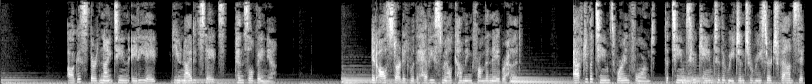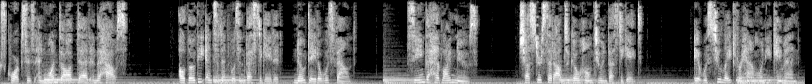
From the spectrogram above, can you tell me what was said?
August 3, 1988, United States, Pennsylvania. It all started with a heavy smell coming from the neighborhood. After the teams were informed, the teams who came to the region to research found six corpses and one dog dead in the house. Although the incident was investigated, no data was found. Seeing the headline news, Chester set out to go home to investigate. It was too late for him when he came in.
